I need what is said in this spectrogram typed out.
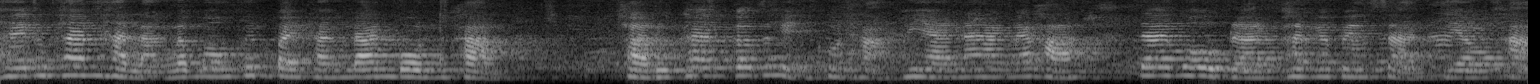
ให้ทุกท่านหันหลังและมองขึ้นไปทางด้านบนค่ะ ค่ะทุกท่านก็จะเห็นโขดหางพญานาคนะคะ ได้มาอบรัดพันกันเป็นสารเดียวค่ะ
